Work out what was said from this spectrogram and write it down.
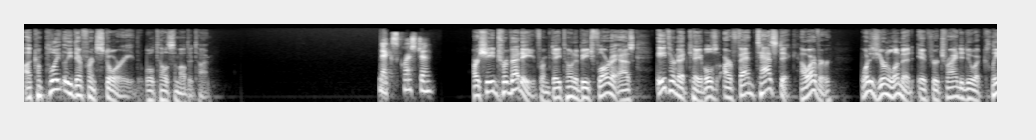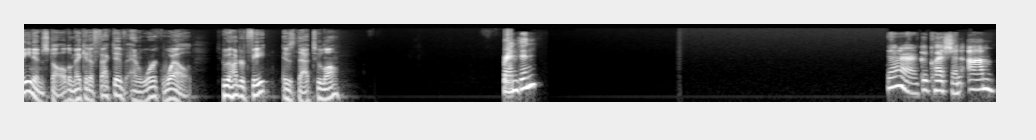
a completely different story that we'll tell some other time. Next question. Harshid Trivedi from Daytona Beach, Florida asks Ethernet cables are fantastic. However, What is your limit if you're trying to do a clean install to make it effective and work well? 200 feet? Is that too long? Brendan? Yeah, good question. Um,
